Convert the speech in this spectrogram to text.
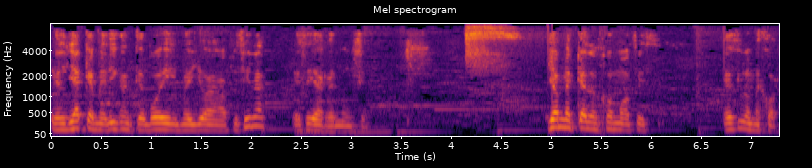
el día que me digan que voy me yo a la oficina, ese día renuncio. Yo me quedo en home office, es lo mejor.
